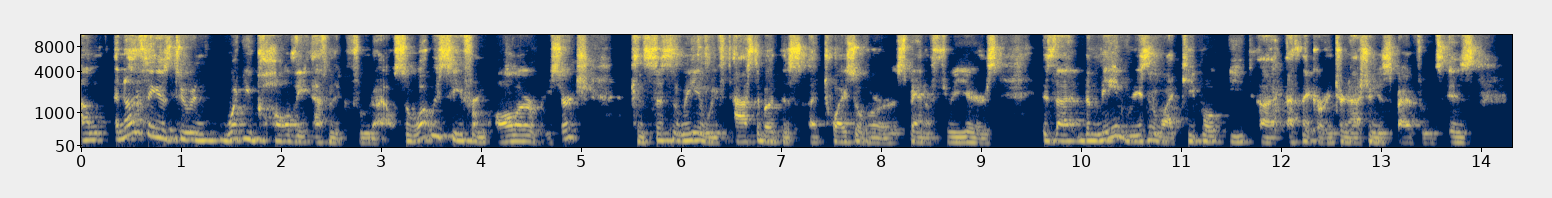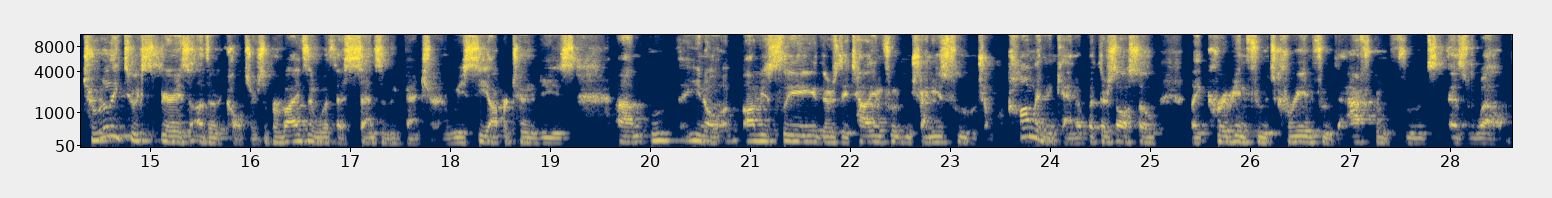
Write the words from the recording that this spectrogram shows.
Um, another thing is to what you call the ethnic food aisle. So what we see from all our research consistently, and we've asked about this uh, twice over a span of three years, is that the main reason why people eat uh, ethnic or internationally inspired foods is to really to experience other cultures. It provides them with a sense of adventure. And we see opportunities, um, you know, obviously there's the Italian food and Chinese food, which are more common in Canada, but there's also like Caribbean foods, Korean foods, African foods as well.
